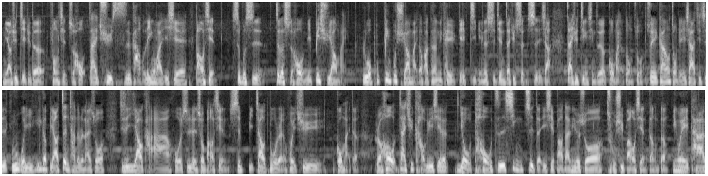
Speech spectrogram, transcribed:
你要去解决的风险之后，再去思考另外一些保险是不是这个时候你必须要买。如果不并不需要买的话，可能你可以给几年的时间再去审视一下，再去进行这个购买的动作。所以刚刚总结一下，其实如果以一个比较正常的人来说，其实医药卡啊或者是人寿保险是比较多人会去购买的。然后再去考虑一些有投资性质的一些保单，例如说储蓄保险等等，因为它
